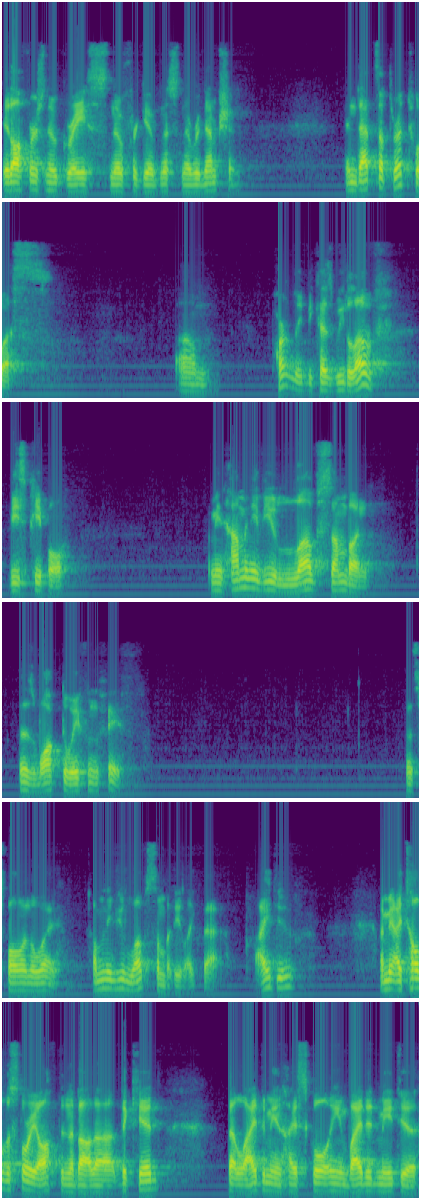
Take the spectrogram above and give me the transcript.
It offers no grace, no forgiveness, no redemption. And that's a threat to us. Um, partly because we love these people. I mean, how many of you love someone that has walked away from the faith? That's fallen away. How many of you love somebody like that? I do. I mean, I tell the story often about uh, the kid that lied to me in high school. He invited me to,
